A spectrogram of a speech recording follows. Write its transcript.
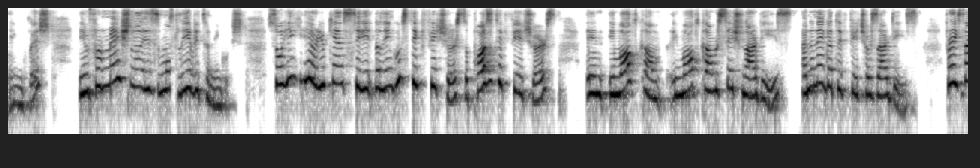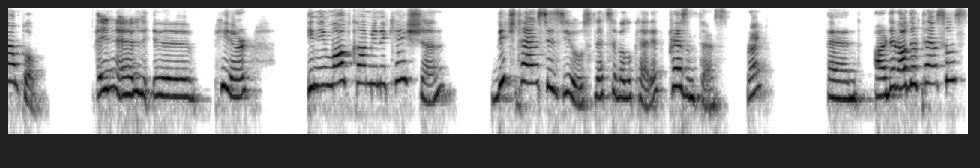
English. Informational is mostly written English. So here you can see the linguistic features, the positive features in involved, com involved conversation are these, and the negative features are these. For example, in uh, uh, here, in involved communication, which tense is used? Let's have a look at it. Present tense, right? And are there other tenses?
